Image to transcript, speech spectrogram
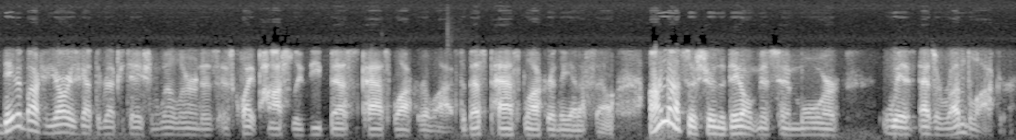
David Bakhtiari's got the reputation well earned as, as quite possibly the best pass blocker alive, the best pass blocker in the NFL. I'm not so sure that they don't miss him more with as a run blocker.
